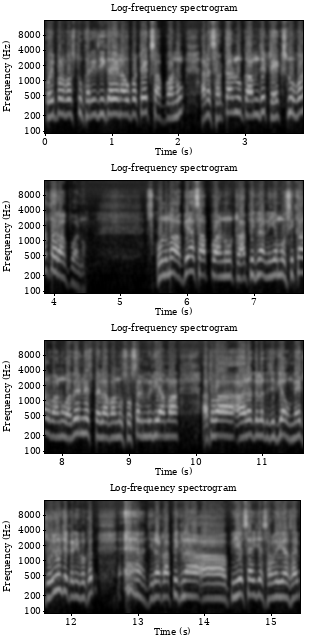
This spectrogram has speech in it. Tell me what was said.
કોઈ પણ વસ્તુ ખરીદી કરે એના ઉપર ટેક્સ આપવાનું અને સરકારનું કામ છે ટેક્સનું વળતર આપવાનું. સ્કૂલમાં અભ્યાસ આપવાનું, ટ્રાફિકના નિયમો શીખવાડવાનું અવેરનેસ ફેલાવવાનું સોશિયલ મીડિયામાં અથવા અલગ અલગ જગ્યાઓ મેં જોયું છે ઘણી વખત. જિલ્લા ટ્રાફિકના પીએસઆઈ છે સરવૈયા સાહેબ,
